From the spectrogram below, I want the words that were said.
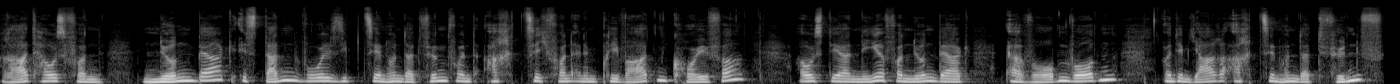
Rathaus von Nürnberg, ist dann wohl 1785 von einem privaten Käufer aus der Nähe von Nürnberg erworben worden und im Jahre 1805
